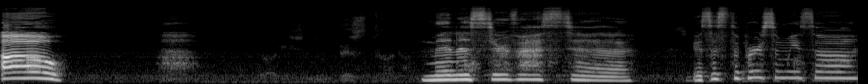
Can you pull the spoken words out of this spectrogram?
Oh. Minister Vesta. Is this the person we saw?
